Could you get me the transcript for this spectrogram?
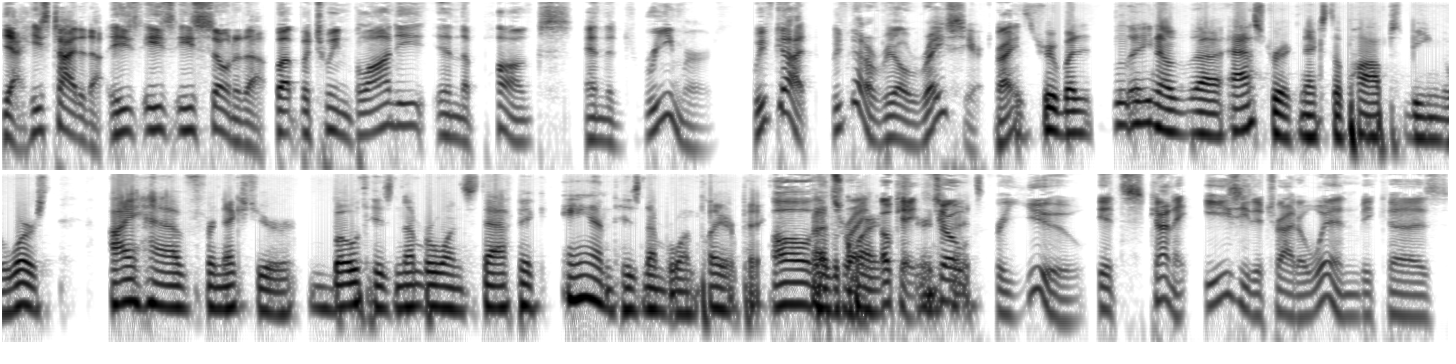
yeah, he's tied it up. He's he's he's sewn it up. But between Blondie and the Punks and the Dreamers, we've got we've got a real race here, right? It's true, but you know, uh, asterisk next to Pops being the worst. I have for next year both his number one staff pick and his number one player pick. Oh, that's right. Okay, so for you, it's kind of easy to try to win because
